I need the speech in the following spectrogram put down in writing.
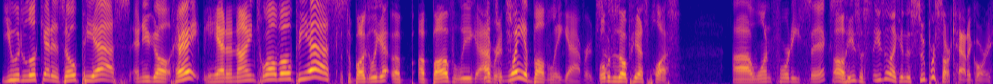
you would look at his OPS and you go, hey, he had a 912 OPS. It's above league, uh, above league average. That's way above league average. What was his OPS plus? Uh, 146. Oh, he's a, he's like in the superstar category.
